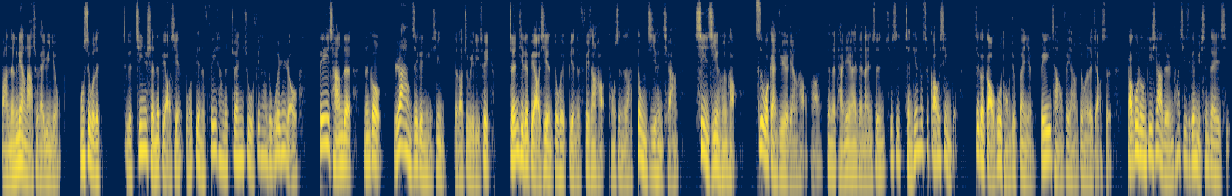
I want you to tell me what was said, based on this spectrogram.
把能量拿出来运用。同时，我的这个精神的表现，我会变得非常的专注，非常的温柔，非常的能够让这个女性得到注意力，所以整体的表现都会变得非常好。同时呢，他动机很强，信心很好，自我感觉也良好啊。正在谈恋爱的男生，其实整天都是高兴的。这个睾固酮就扮演非常非常重要的角色。睾固酮低下的人，他其实跟女生在一起，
